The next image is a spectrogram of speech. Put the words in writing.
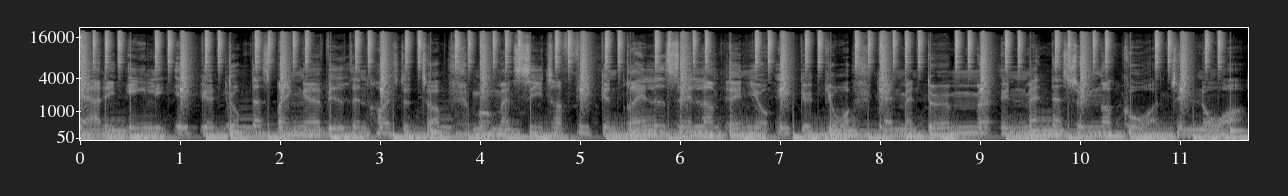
Er det egentlig ikke dumt at springe ved den højeste top? Må man sige, trafikken drillede, selvom den jo ikke gjorde? Kan man dømme en mand, der synger kor til nord?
